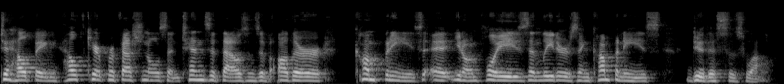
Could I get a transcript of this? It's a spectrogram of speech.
to helping healthcare professionals and tens of thousands of other companies, uh, you know, employees and leaders and companies do this as well.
